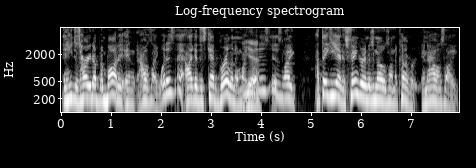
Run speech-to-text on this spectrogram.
And he just hurried up and bought it, and I was like, "What is that?" Like I just kept grilling him, like, Yeah. "What is this?" Like I think he had his finger in his nose on the cover, and I was like,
